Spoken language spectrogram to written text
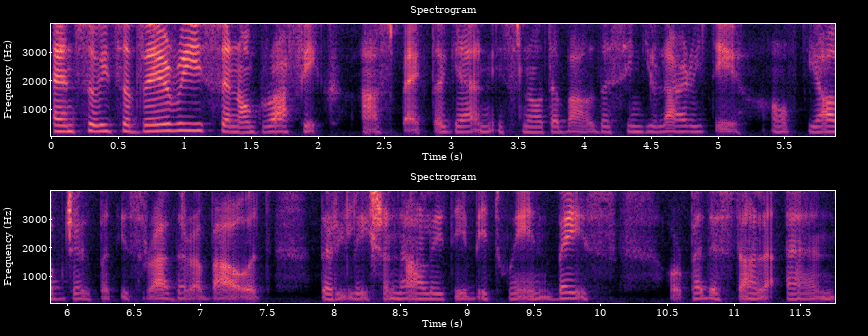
and so it's a very scenographic aspect. Again, it's not about the singularity of the object, but it's rather about the relationality between base or pedestal and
